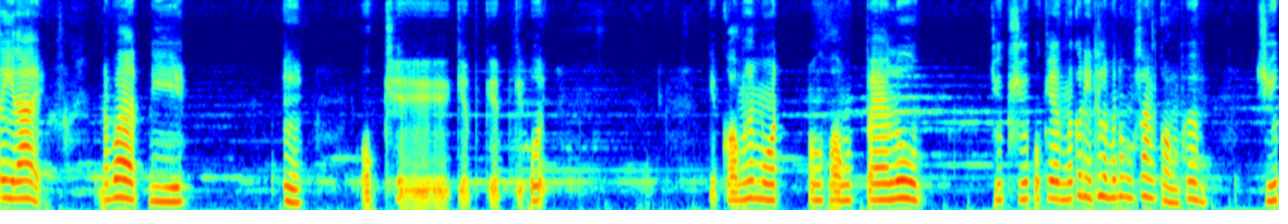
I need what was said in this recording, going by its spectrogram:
ตี้ได้นับว่าดี เออโอเค เก็บเก็บเก็บโอ้ยเก็บของให้หมด เอาของมาแปรรูปชึบชึบโอเคงั้นก็ดีที่เราไม่ต้องสร้างกล่องเพิ่มชึบ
